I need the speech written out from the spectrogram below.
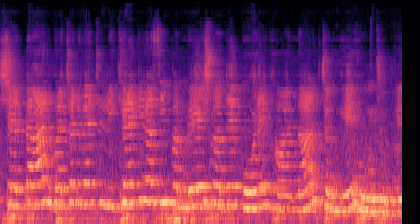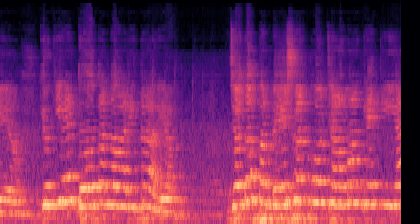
ਸ਼ੈਤਾਨ ਵਚਨ ਵਿੱਚ ਲਿਖਿਆ ਕਿ ਅਸੀਂ ਪਰਮੇਸ਼ਵਰ ਦੇ ਕੋਲੇ ਖਾਣ ਨਾਲ ਚੰਗੇ ਹੋ ਚੁੱਕੇ ਆ ਕਿਉਂਕਿ ਇਹ ਦੋ ਤਲਵਾਰੀ ਧਾਰਿਆ ਜਦੋਂ ਪਰਮੇਸ਼ਵਰ ਕੋਲ ਜਾਵਾਂਗੇ, ਕੀ ਆ?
